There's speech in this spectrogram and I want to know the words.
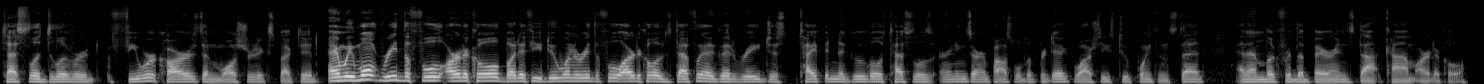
Tesla delivered fewer cars than Wall Street expected. And we won't read the full article, but if you do want to read the full article, it's definitely a good read. Just type into Google Tesla's earnings are impossible to predict. Watch these two points instead, and then look for the Barron's.com article.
